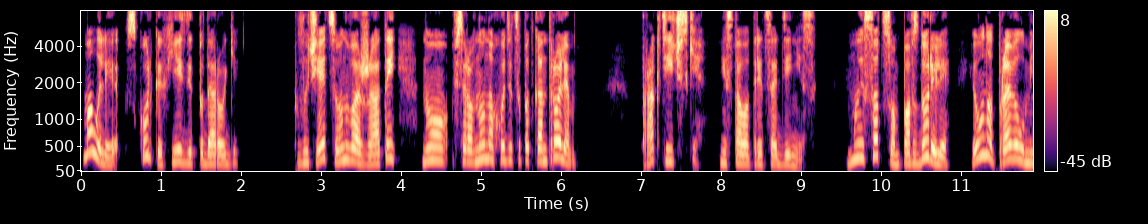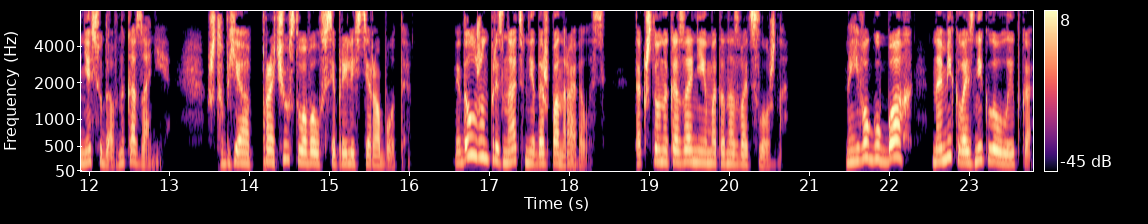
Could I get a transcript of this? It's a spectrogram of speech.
Мало ли, сколько их ездит по дороге. Получается, он вожатый, но все равно находится под контролем. Практически, не стал отрицать Денис. Мы с отцом повздорили, и он отправил меня сюда в наказание, чтобы я прочувствовал все прелести работы. И должен признать, мне даже понравилось так что наказанием это назвать сложно. На его губах на миг возникла улыбка.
